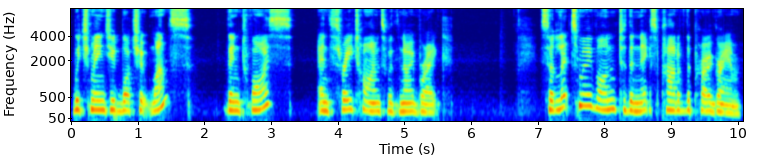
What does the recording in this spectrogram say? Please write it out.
which means you'd watch it once, then twice, and three times with no break. So let's move on to the next part of the program.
